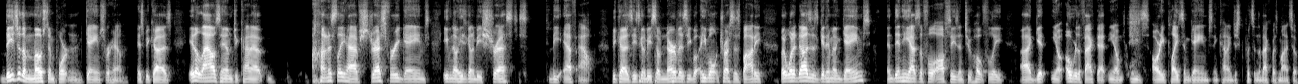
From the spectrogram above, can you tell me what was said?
these are the most important games for him. Is because it allows him to kind of honestly have stress free games, even though he's going to be stressed the F out because he's going to be so nervous. He, he won't trust his body. But what it does is get him in games, and then he has the full offseason to hopefully uh, get you know over the fact that you know he's already played some games and kind of just puts in the back of his mind. So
